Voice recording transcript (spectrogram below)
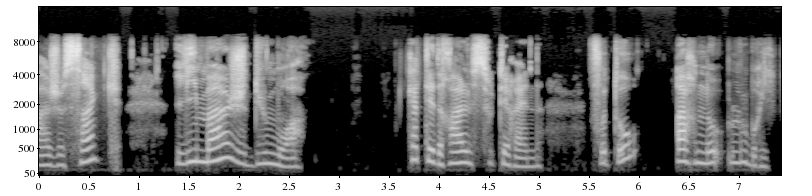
Page 5 L'image du moi. Cathédrale souterraine. Photo Arnaud Loubry.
